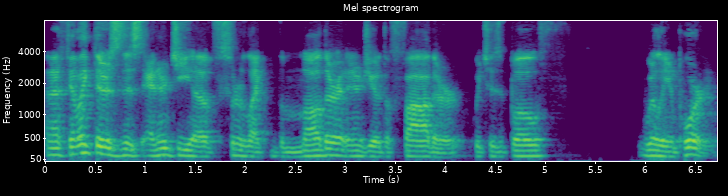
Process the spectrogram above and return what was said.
And I feel like there's this energy of sort of like the mother energy of the father, which is both really important.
